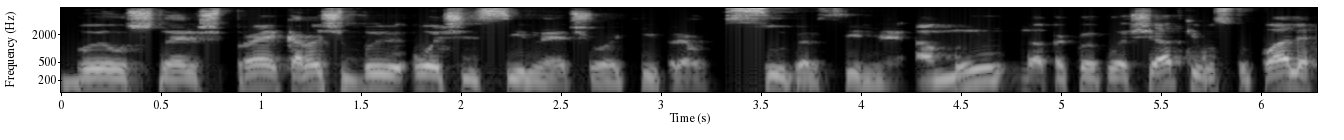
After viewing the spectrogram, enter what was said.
был Шнельшпрей. Короче, были очень сильные чуваки, прям супер сильные. А мы на такой площадке выступали,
